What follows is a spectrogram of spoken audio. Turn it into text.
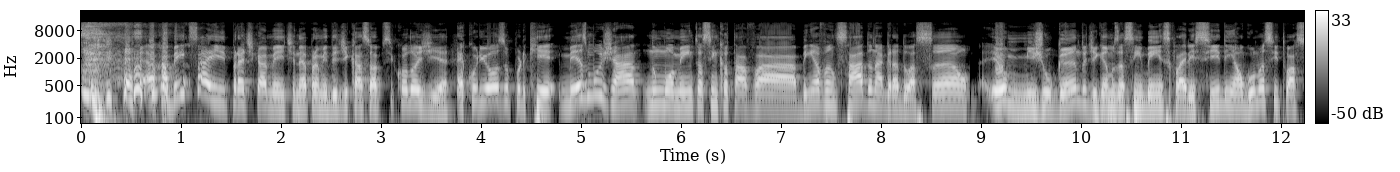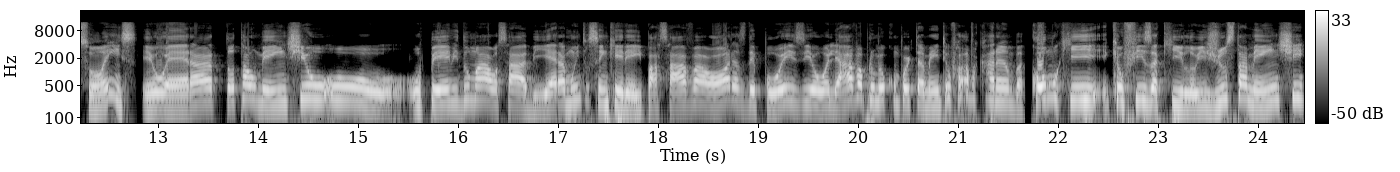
Eu acabei de sair praticamente, né, Pra me dedicar só à psicologia. É curioso porque mesmo já num momento assim que eu tava bem avançado na graduação, eu me julgando, digamos assim, bem esclarecido, em algumas situações eu era totalmente o, o, o PM do mal, sabe? E era muito sem querer e passava horas depois e eu olhava pro meu comportamento e eu falava, caramba, como que que eu fiz aquilo? E justamente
